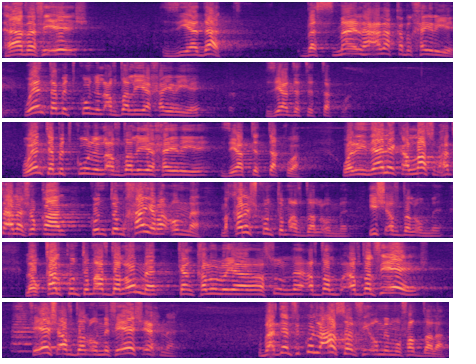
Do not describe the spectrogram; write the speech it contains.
هذا في إيش؟ زيادات. بس ما لها علاقة بالخيرية. وين بتكون الأفضلية خيرية؟ زيادة التقوى. وين بتكون الأفضلية خيرية؟ زيادة التقوى. ولذلك الله سبحانه وتعالى شو قال؟ كنتم خير أمة. ما قالش كنتم أفضل أمة. إيش أفضل أمة؟ لو قال كنتم أفضل أمة كان قالوا له يا رسول الله أفضل أفضل في إيش؟ في إيش أفضل أمة؟ في إيش إحنا؟ وبعدين في كل عصر في أمة مفضلة.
